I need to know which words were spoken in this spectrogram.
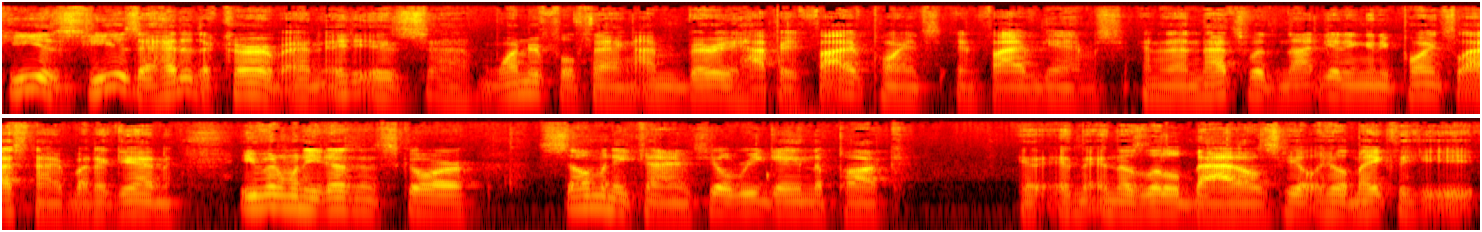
he is he is ahead of the curve, and it is a wonderful thing. I'm very happy. Five points in five games, and then that's with not getting any points last night. But again, even when he doesn't score, so many times he'll regain the puck in, in those little battles. He'll he'll make the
